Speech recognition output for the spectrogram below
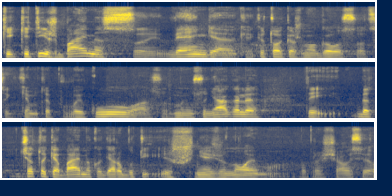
kiti iš baimės vengia kitokio žmogaus, sakykime, taip vaikų žmonių su negale. Tai, bet čia tokia baimė, ko gero, būtų iš nežinojimo paprasčiausiai.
